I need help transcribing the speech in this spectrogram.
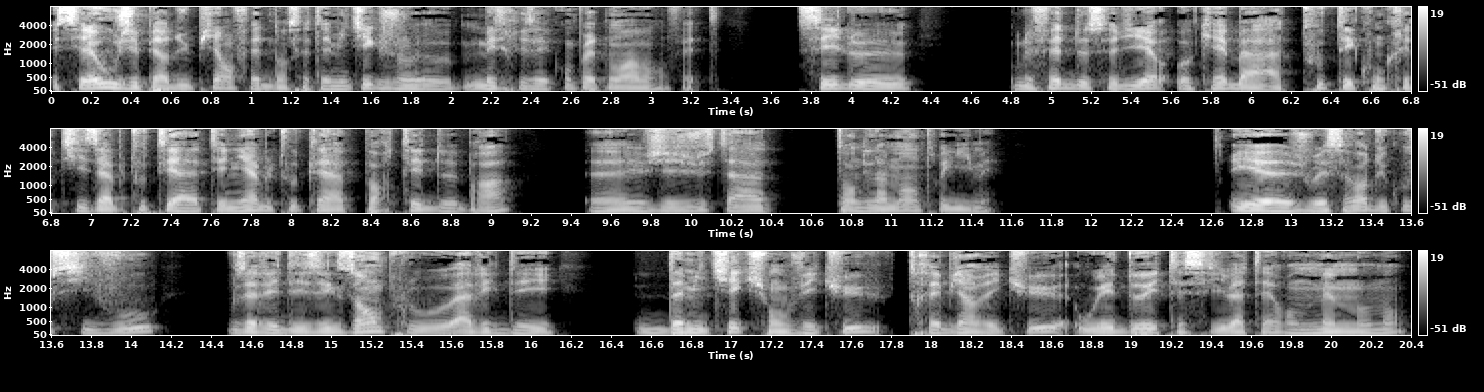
et c'est là où j'ai perdu pied, en fait, dans cette amitié que je maîtrisais complètement avant, en fait. C'est le, le fait de se dire, ok, bah, tout est concrétisable, tout est atteignable, tout est à portée de bras. Euh, j'ai juste à tendre la main, entre guillemets. Et euh, je voulais savoir du coup si vous, vous avez des exemples ou avec des d'amitiés qui ont vécu, très bien vécu, où les deux étaient célibataires au même moment?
